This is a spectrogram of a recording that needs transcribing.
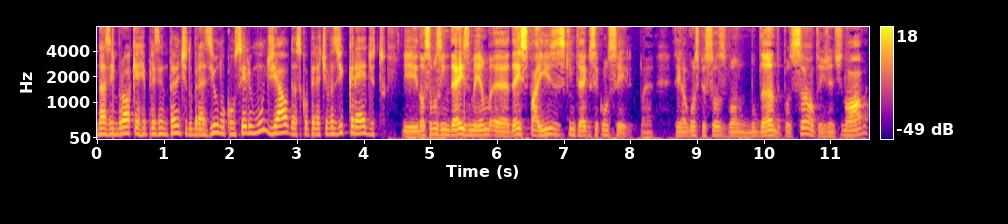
Dazenbrock é representante do Brasil no Conselho Mundial das Cooperativas de Crédito. E nós somos em 10, é, 10 países que integram esse conselho. Né? Tem algumas pessoas vão mudando de posição, tem gente nova.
